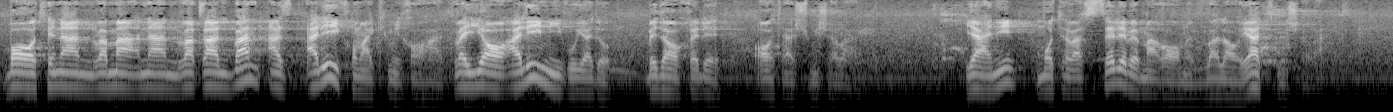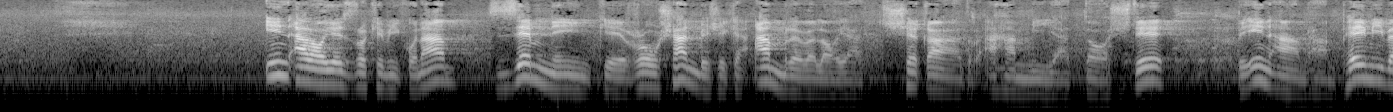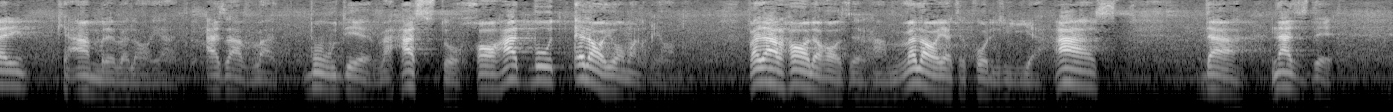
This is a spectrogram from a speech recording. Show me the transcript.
باطنا و معنا و قلبا از علی کمک می‌خواهد و یا علی می‌گوید و به داخل آتش می‌شود. یعنی متوسل به مقام ولایت می‌شود. این عرایز رو که می‌کنم ضمن این که روشن بشه که امر ولایت چقدر اهمیت داشته به این امر هم پی می‌بریم که امر ولایت از اول بوده و هست و خواهد بود الی یوم القیامه و در حال حاضر هم ولایت کلیه هست در نزد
